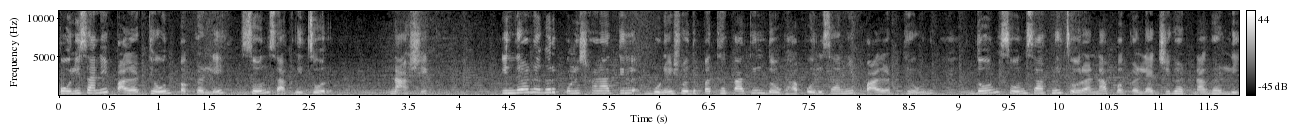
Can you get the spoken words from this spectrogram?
पोलिसांनी पाळत ठेवून पकडले सोनसाखळी चोर. नाशिक. इंदिरानगर पोलीस ठाण्यातील गुन्हे शोध पथकातील दोघा पोलिसांनी पाळत ठेवून दोन सोनसाखळी चोरांना पकडल्याची घटना घडली.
